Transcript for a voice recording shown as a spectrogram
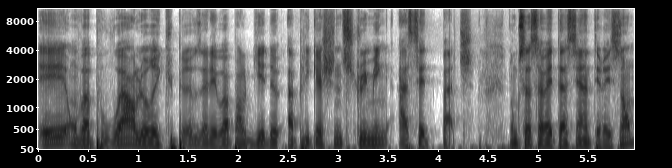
et on va pouvoir le récupérer, vous allez voir, par le biais de Application Streaming Asset Patch. Donc ça, ça va être assez intéressant.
